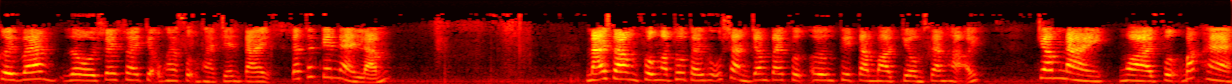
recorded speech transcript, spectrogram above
cười vang, rồi xoay xoay chậu hoa phượng hoàng trên tay. Ta thích cái này lắm. Nói xong, phù ngọc thu thấy hũ sành trong tay phượng ương thì tò mò chồm sang hỏi. Trong này, ngoài phượng bắc hà,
